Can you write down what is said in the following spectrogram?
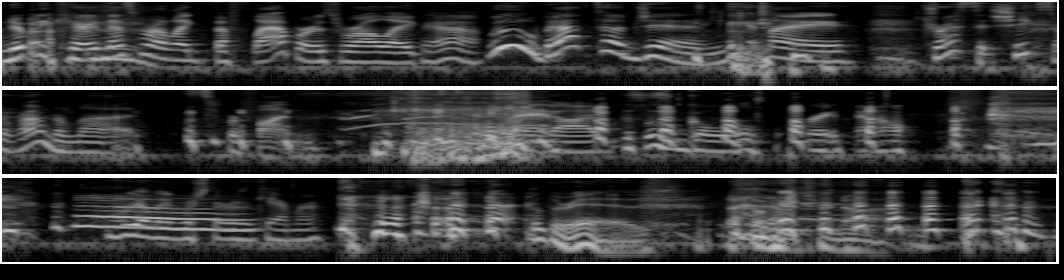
Nobody cared. And that's where like the flappers were all like, Yeah. "Woo, bathtub gin! Look at my dress; it shakes around a lot. Super fun." Oh my god, this is gold right now. really wish there was a camera. No, there is. Don't have it turned on.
